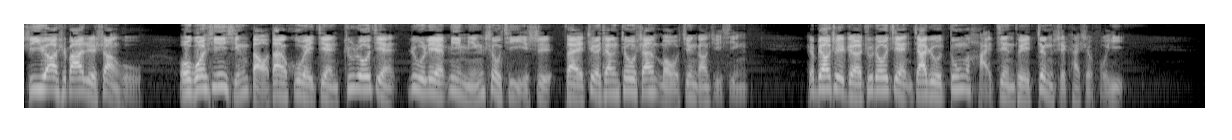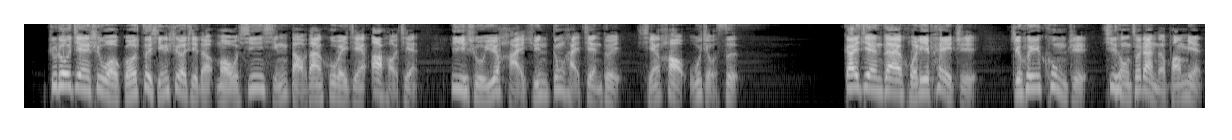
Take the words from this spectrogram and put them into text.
十一月二十八日上午，我国新型导弹护卫舰“株洲舰”入列命名授旗仪式在浙江舟山某军港举行，这标志着“株洲舰”加入东海舰队正式开始服役。“株洲舰”是我国自行设计的某新型导弹护卫舰二号舰，隶属于海军东海舰队，舷号五九四。该舰在火力配置、指挥控制、系统作战等方面，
